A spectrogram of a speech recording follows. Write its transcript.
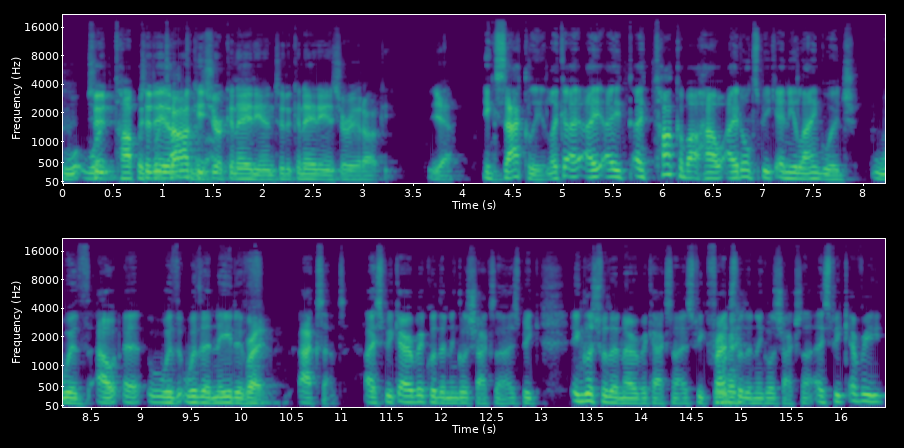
wh- To, topic to the Iraqis, you're Canadian. To the Canadians, you're Iraqi. Yeah. Exactly. Like I, I, I- I talk about how I don't speak any language without a, with with a native Right. accent. I speak Arabic with an English accent. I speak English with an Arabic accent. I speak French Right. with an English accent. I speak every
